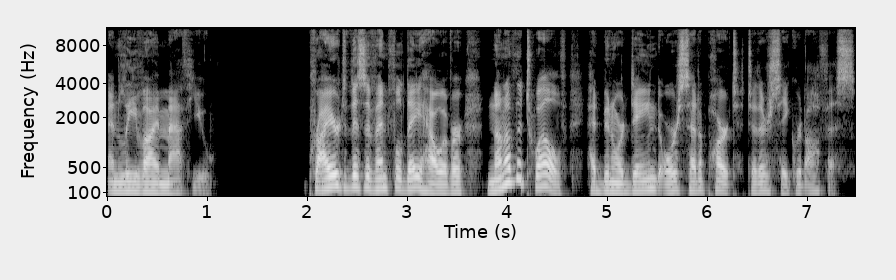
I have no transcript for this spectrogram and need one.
and Levi Matthew. Prior to this eventful day, however, none of the twelve had been ordained or set apart to their sacred office.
